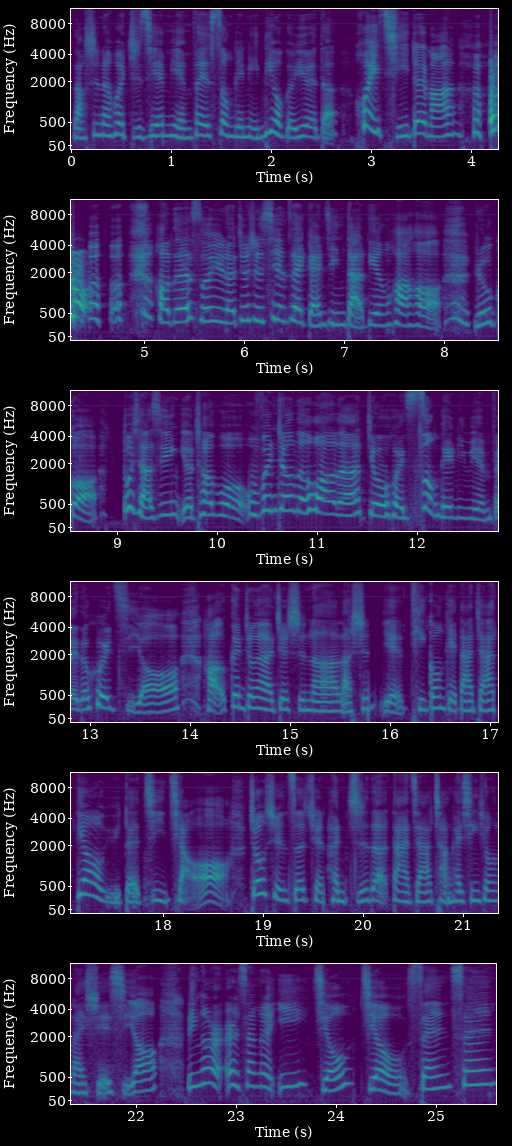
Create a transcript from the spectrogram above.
老师呢会直接免费送给你六个月的会期，对吗？好的，所以呢，就是现在赶紧打电话哈。如果不小心有超过五分钟的话呢，就会送给你免费的会期哦。好，更重要的就是呢，老师也提供给大家钓鱼的技巧哦。周选择权很值得大家敞开心胸来学习哦。零二二三二一九九三三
